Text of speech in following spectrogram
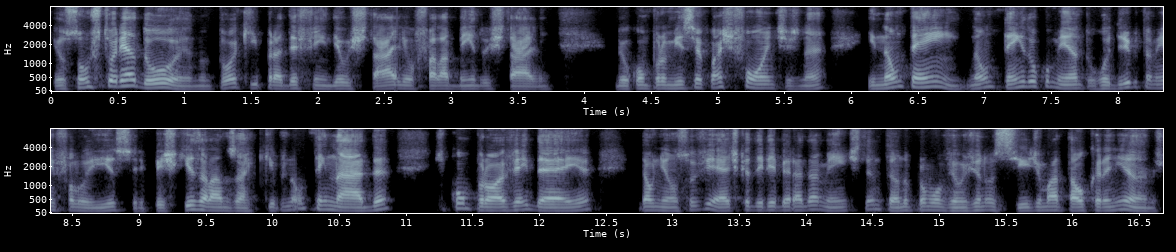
Eu sou um historiador, eu não estou aqui para defender o Stalin ou falar bem do Stalin. Meu compromisso é com as fontes, né? E não tem, não tem documento. O Rodrigo também falou isso, ele pesquisa lá nos arquivos, não tem nada que comprove a ideia da União Soviética deliberadamente tentando promover um genocídio e matar ucranianos.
